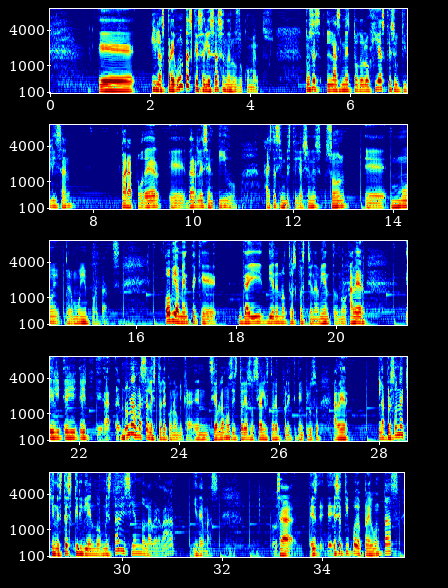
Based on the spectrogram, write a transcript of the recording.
Eh, y las preguntas que se les hacen a los documentos. Entonces, las metodologías que se utilizan para poder eh, darle sentido a estas investigaciones son muy, pero muy importantes. Obviamente que de ahí vienen otros cuestionamientos, ¿no? A ver, el, el, no nada más en la historia económica, en, si hablamos de historia social, historia política incluso, a ver, la persona a quien está escribiendo me está diciendo la verdad y demás. O sea, ese tipo de preguntas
